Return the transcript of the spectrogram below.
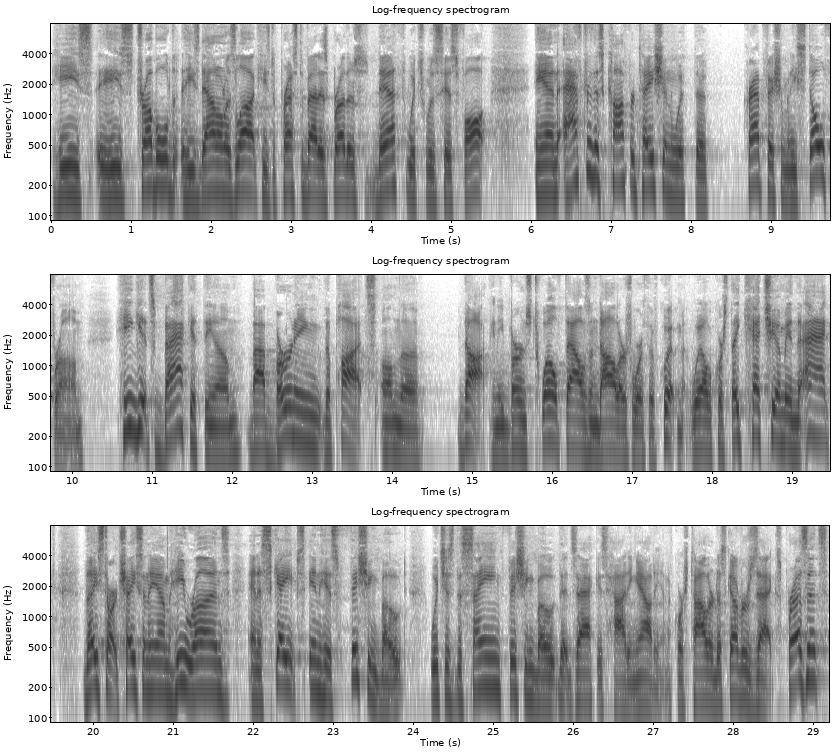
He's, he's troubled, he's down on his luck, he's depressed about his brother's death, which was his fault. And after this confrontation with the crab fisherman he stole from, he gets back at them by burning the pots on the dock and he burns $12,000 worth of equipment. Well, of course, they catch him in the act. They start chasing him. He runs and escapes in his fishing boat, which is the same fishing boat that Zach is hiding out in. Of course, Tyler discovers Zach's presence.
